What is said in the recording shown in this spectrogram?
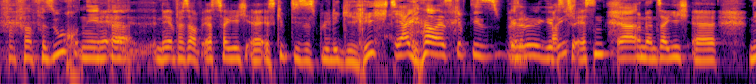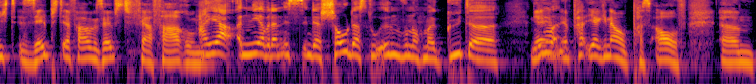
Ver- Ver- Versuch, nee, Nee, äh, nee, pass auf, erst sage ich, äh, es gibt dieses blöde Gericht. ja genau, es gibt dieses Gericht. was zu essen Ja. und dann sage ich äh, nicht Selbsterfahrung, Selbstverfahrung. Ah ja, nee, aber dann ist es in der Show, dass du irgendwo nochmal Güter. Ja, irgendwann- ja, genau, pass auf. Ähm,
